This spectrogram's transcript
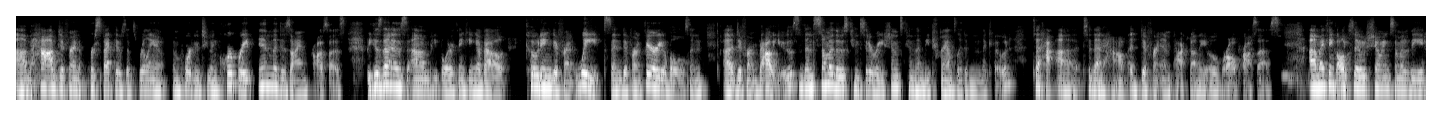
um, have different perspectives that's really important to incorporate in the design process. Because then as um, people are thinking about coding different weights and different variables and uh, different values, then some of those considerations can then be translated in the code to, uh, to then have a different impact on the overall process. Um, I think also showing some of the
